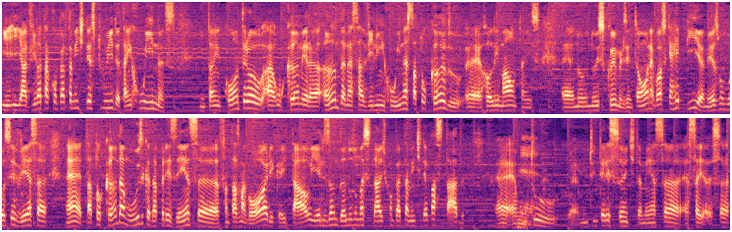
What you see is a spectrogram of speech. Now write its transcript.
E, e a vila está completamente destruída, está em ruínas. Então, enquanto a, o câmera anda nessa vila em ruínas, está tocando é, Holy Mountains é, no, no, Screamers. Então, é um negócio que arrepia mesmo você ver essa. Né, tá tocando a música da presença fantasmagórica e tal, e eles andando numa cidade completamente devastada. É, é, muito, é. muito interessante também essa, essa, essa,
